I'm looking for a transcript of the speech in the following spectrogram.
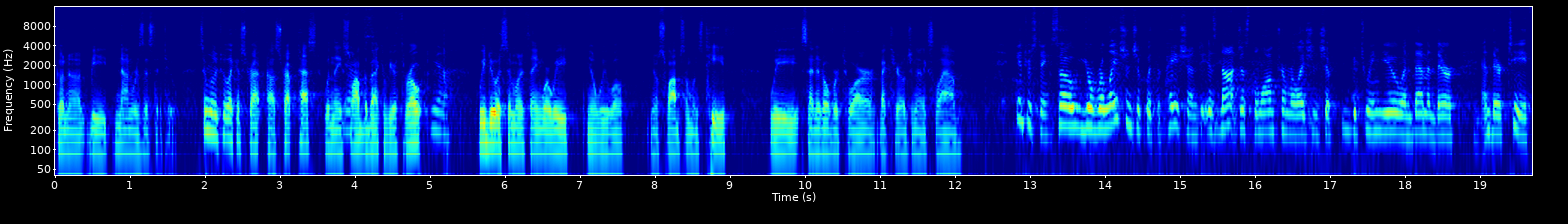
going to be non-resistant to. Similar to like a strep, uh, strep test when they swab the back of your throat. Yeah. We do a similar thing where we, you know, we will, you know, swab someone's teeth. We send it over to our bacterial genetics lab. Interesting. So your relationship with the patient is not just the long-term relationship between you and them and their and their teeth.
